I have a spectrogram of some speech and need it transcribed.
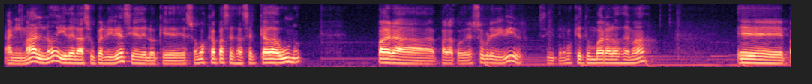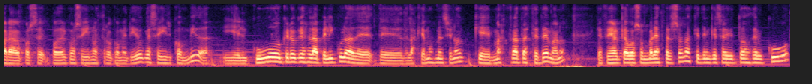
animal, ¿no? Y de la supervivencia y de lo que somos capaces de hacer cada uno para, para poder sobrevivir. Si tenemos que tumbar a los demás eh, para poder conseguir nuestro cometido, que es seguir con vida. Y el cubo creo que es la película de, de- de las que hemos mencionado que más trata este tema, ¿no? Que al fin y al cabo son varias personas que tienen que salir todos del cubo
